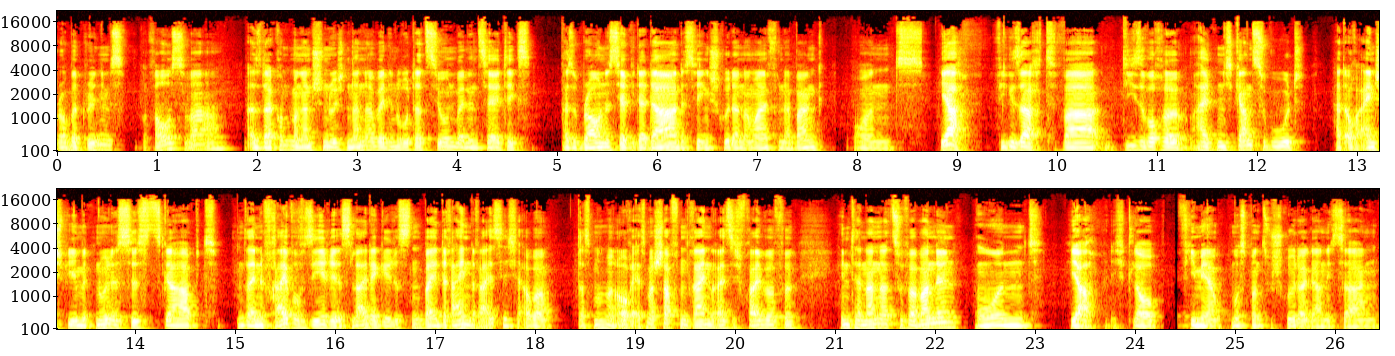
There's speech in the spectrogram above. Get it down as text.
Robert Williams raus war. Also da kommt man ganz schön durcheinander bei den Rotationen bei den Celtics. Also Brown ist ja wieder da, deswegen Schröder normal von der Bank. Und ja, wie gesagt, war diese Woche halt nicht ganz so gut. Hat auch ein Spiel mit 0 Assists gehabt. Seine Freiwurfserie ist leider gerissen bei 33, aber das muss man auch erstmal schaffen, 33 Freiwürfe hintereinander zu verwandeln. Und ja, ich glaube, viel mehr muss man zu Schröder gar nicht sagen.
